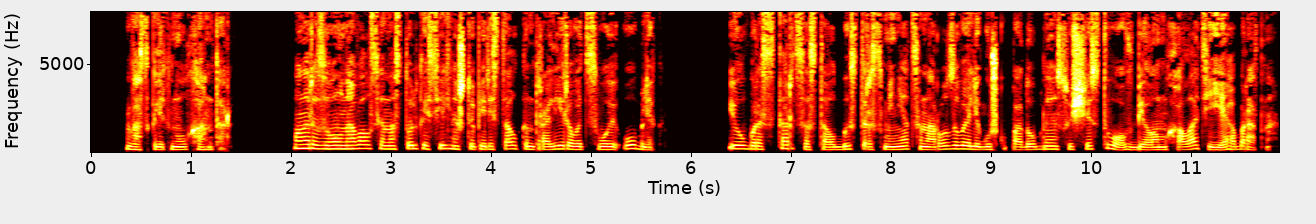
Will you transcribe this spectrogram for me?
— воскликнул Хантер. Он разволновался настолько сильно, что перестал контролировать свой облик, и образ старца стал быстро сменяться на розовое лягушкоподобное существо в белом халате и обратно.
